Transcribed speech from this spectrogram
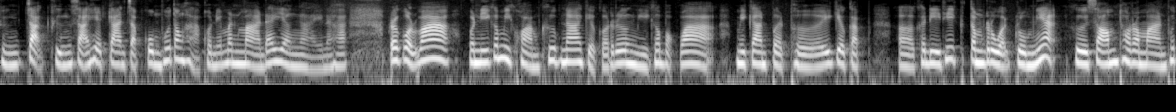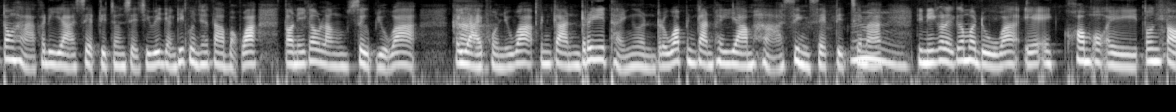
ถึงจากถึงสาเหตุการจับกลุ่มผู้ต้องหาคนนี้มันมาได้ยังไงนะคะ ปรากฏว่าวันนี้ก็มีความคืบหน้าเกี่ยวกับเรื่องนี้ก็บอกว่ามีการเปิดเผยเกี่ยวกับเอ่อคดีที่ตำรวจกลุ่มเนี้ยคือซ้อมทรมานผู้ต้องหาคดียาเสพติดจนเสียชีวิตอย่างที่คุณชะตาบอกว่า ตอนนี้กำลังสืบอยู่ว่าขยายผลอยู่ว่าเป็นการรีดไถเงิน หรือว่าเป็นการพยายามหาสิ่งเสพติดใช่ไหมอืมทีนี้ก็เลยก็มาดูว่าเอ๊ะไอ้ข้อมไอ้ต้นตอ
